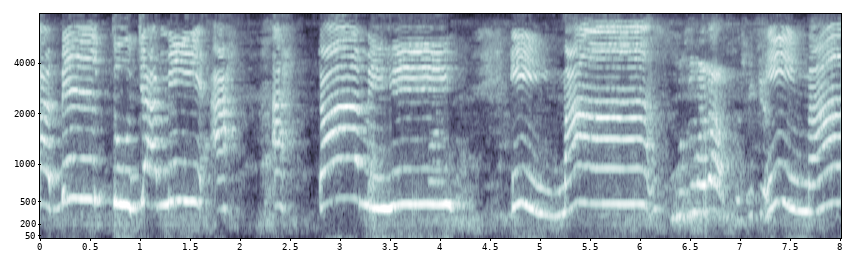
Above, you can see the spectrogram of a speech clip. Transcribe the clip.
আহ জামিআ আহকামিহি ইমান মুজমাল ইমান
